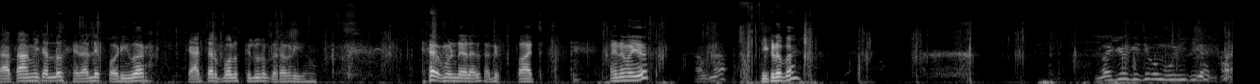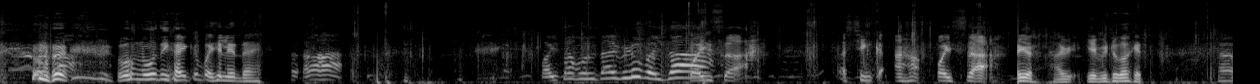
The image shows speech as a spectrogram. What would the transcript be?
आता आम्ही चाललो खेळाले पडीवर. चार चार बॉल खेळून घराकडे घेऊ काय मंडळाला साडेपाच आहे ना मयूर? इकडं पाय मजूर किसी को मुँह नहीं दिखाता? वो मुँह दिखाई के पैसे लेता है। पैसा बोलता है बिडू पैसा। पैसा। अशिंक हा पैसा। मयूर हा ये बिठू का खेत। हाँ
